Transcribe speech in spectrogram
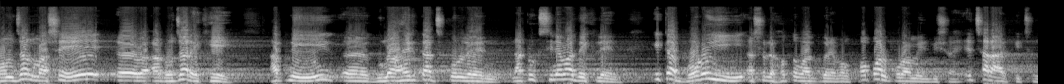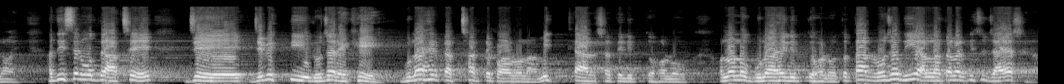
রমজান মাসে রোজা রেখে আপনি গুনাহের কাজ করলেন, নাটক, সিনেমা দেখলেন, এটা বড়ই আসলে হতভাগ্যের এবং কপাল পোড়ামের বিষয়, এছাড়া আর কিছু নয়। হাদিসের মধ্যে আছে যে যে ব্যক্তি রোজা রেখে গুনাহের কাজ ছাড়তে পারল না, মিথ্যার সাথে লিপ্ত হলো, অন্যান্য গুনাহে লিপ্ত হলো, তো তার রোজা দিয়ে আল্লাহ তালার কিছু যায় আসে না।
